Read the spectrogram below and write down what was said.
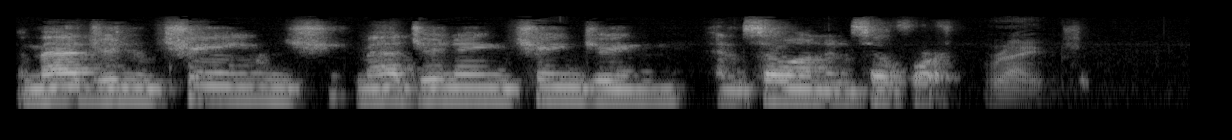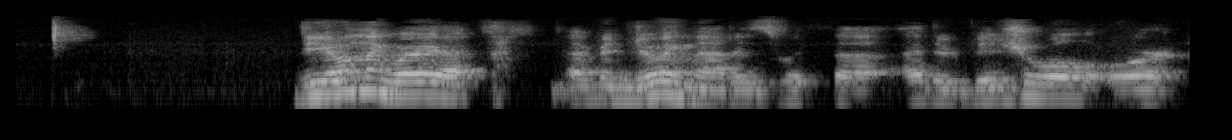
imagine change, imagining changing, and so on and so forth. Right. The only way I, I've been doing that is with uh, either visual or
